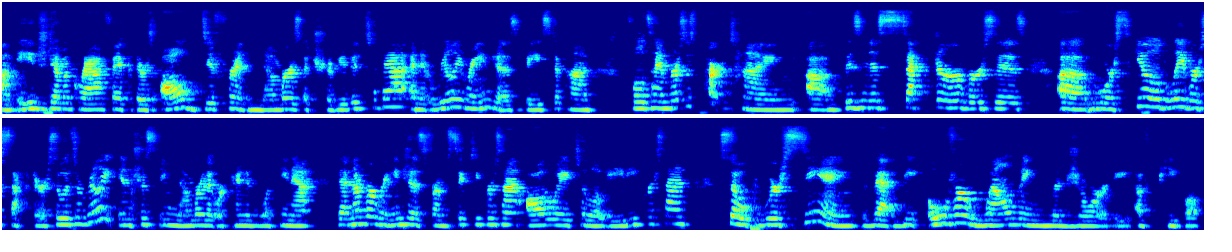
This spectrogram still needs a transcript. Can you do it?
um, age demographic. There's all different numbers attributed to that. And it really ranges based upon full time versus part time, uh, business sector versus uh, more skilled labor sector. So it's a really interesting number that we're kind of looking at. That number ranges from 60% all the way to low 80%. So we're seeing that the overwhelming majority of people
